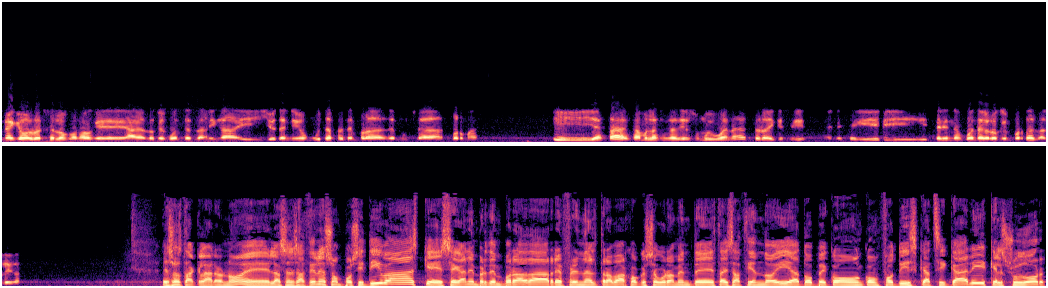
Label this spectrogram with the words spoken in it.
no hay que volverse loco, ¿no? Que a lo que cuentes la liga y yo he tenido muchas pretemporadas de muchas formas y ya está, estamos, las sensaciones son muy buenas, pero hay que seguir, hay que seguir y teniendo en cuenta que lo que importa es la liga. Eso está claro, ¿no? Eh, las sensaciones son positivas, que se gane en pretemporada refrenda el trabajo que seguramente estáis haciendo ahí a tope con, con Fotis Katsikaris, que el sudor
